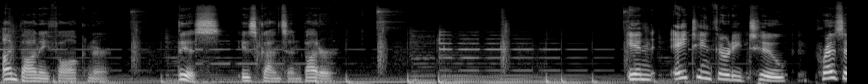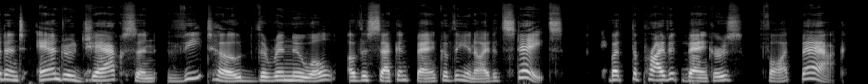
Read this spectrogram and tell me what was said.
I'm Bonnie Faulkner. This is Guns and Butter. In 1832, President Andrew Jackson vetoed the renewal of the Second Bank of the United States, but the private bankers fought back.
